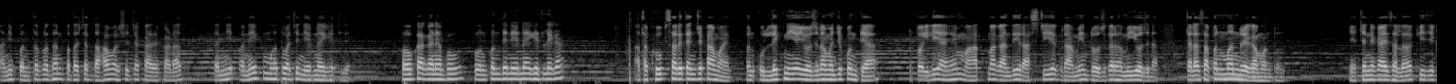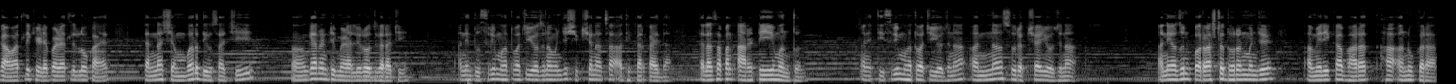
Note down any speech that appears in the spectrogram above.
आणि पंतप्रधान पदाच्या दहा वर्षाच्या कार्यकाळात त्यांनी अनेक महत्त्वाचे निर्णय घेतले. हो का गाण्या भाऊ? कोणकोणते निर्णय घेतले का? आता खूप सारे त्यांचे काम आहेत. पण उल्लेखनीय योजना म्हणजे कोणत्या? पहिली आहे महात्मा गांधी राष्ट्रीय ग्रामीण रोजगार हमी योजना. त्यालाच आपण मनरेगा म्हणतो. याच्याने काय झालं की जे गावातले खेड्यापाड्यातले लोक आहेत त्यांना शंभर दिवसाची गॅरंटी मिळाली रोजगाराची. आणि दुसरी महत्त्वाची योजना म्हणजे शिक्षणाचा अधिकार कायदा. त्यालाच आपण आर टी ए म्हणतो. आणि तिसरी महत्त्वाची योजना अन्न सुरक्षा योजना. आणि अजून परराष्ट्र धोरण म्हणजे अमेरिका भारत हा अनुकरार.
